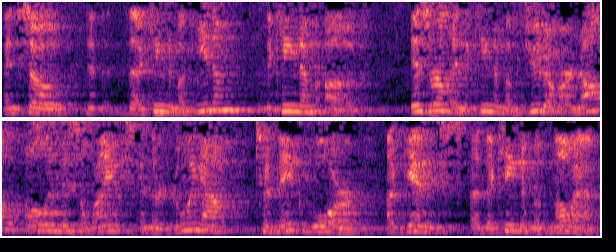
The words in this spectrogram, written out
And so the, the kingdom of Edom, the kingdom of Israel, and the kingdom of Judah are now all in this alliance and they're going out to make war against uh, the kingdom of Moab.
